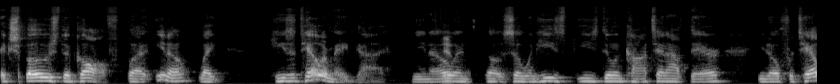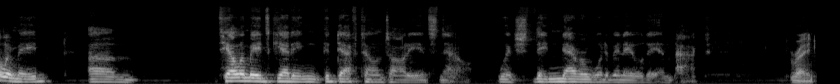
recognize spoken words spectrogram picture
exposed to golf but you know like he's a TaylorMade guy you know yep. and so so when he's he's doing content out there you know for TaylorMade um TaylorMade's getting the Deftones audience now, which they never would have been able to impact. Right.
